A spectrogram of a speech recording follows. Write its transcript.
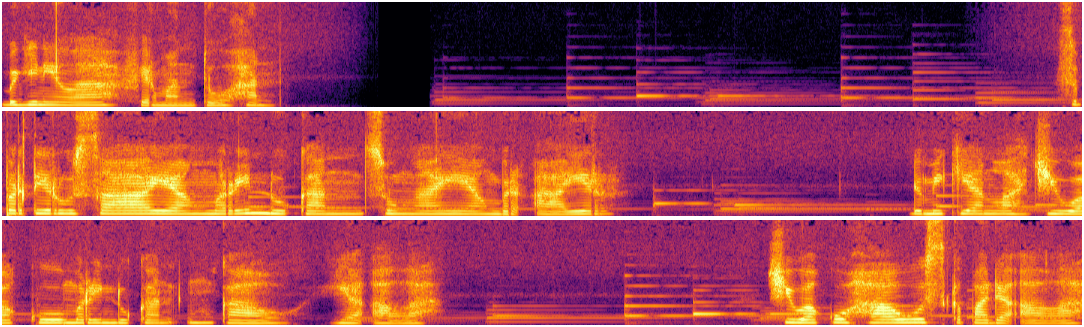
Beginilah firman Tuhan. Seperti rusa yang merindukan sungai yang berair, demikianlah jiwaku merindukan Engkau, ya Allah. Jiwaku haus kepada Allah,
